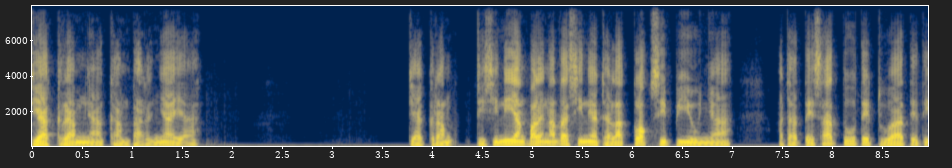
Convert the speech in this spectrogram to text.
diagramnya, gambarnya ya. Diagram di sini yang paling atas ini adalah clock CPU-nya. Ada T1, T2, T3,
